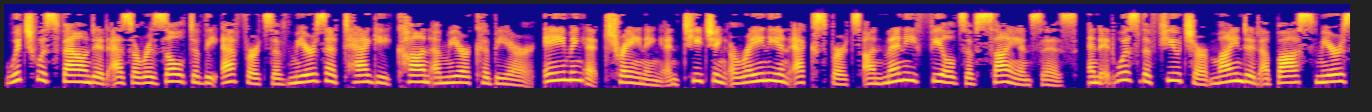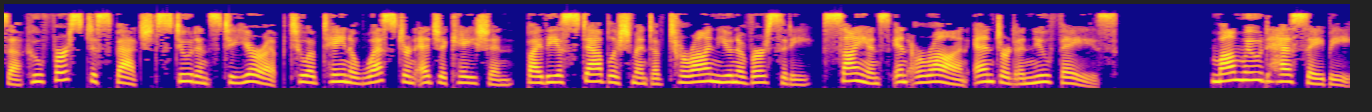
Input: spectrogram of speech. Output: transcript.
which was founded as a result of the efforts of Mirza Taghi Khan Amir Kabir, aiming at training and teaching Iranian experts on many fields of sciences, and it was the future-minded Abbas Mirza who first dispatched students to Europe to obtain a Western education. By the establishment of Tehran University, science in Iran entered a new phase. Mahmud Hesabi,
